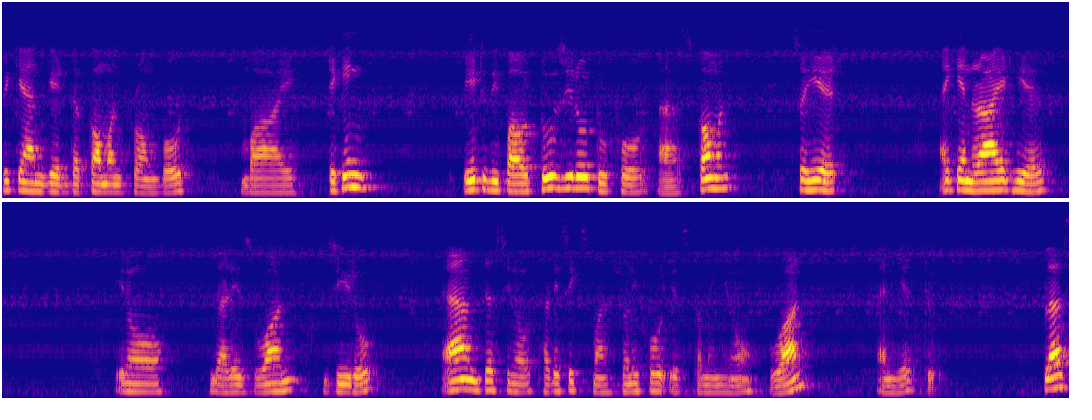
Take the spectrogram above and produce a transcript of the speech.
we can get the common from both by taking e to the power 2024 as common. So here I can write here you know that is 1 0 and just you know 36 minus 24 is coming you know 1 and here 2 plus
